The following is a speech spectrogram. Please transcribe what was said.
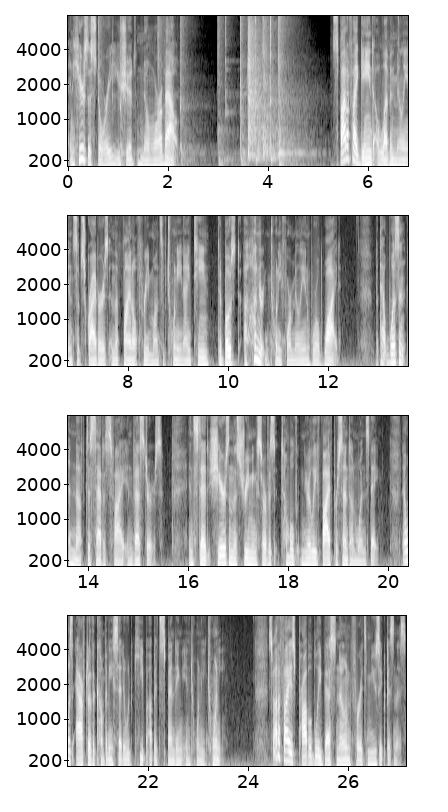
And here's a story you should know more about. Spotify gained 11 million subscribers in the final three months of 2019 to boast 124 million worldwide. But that wasn't enough to satisfy investors. Instead, shares in the streaming service tumbled nearly 5% on Wednesday. That was after the company said it would keep up its spending in 2020. Spotify is probably best known for its music business,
